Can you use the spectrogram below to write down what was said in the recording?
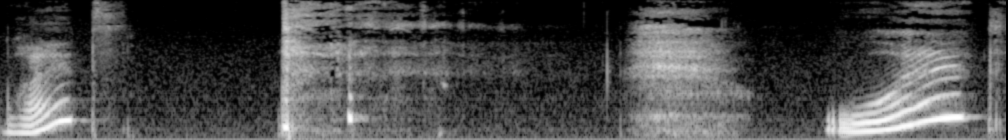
What? what?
